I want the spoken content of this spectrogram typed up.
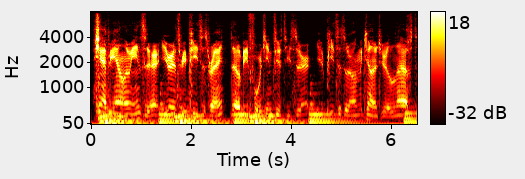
Happy Halloween, sir. You're three pizzas, right? That'll be fourteen fifty, sir. Your pizzas are on the counter to your left.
